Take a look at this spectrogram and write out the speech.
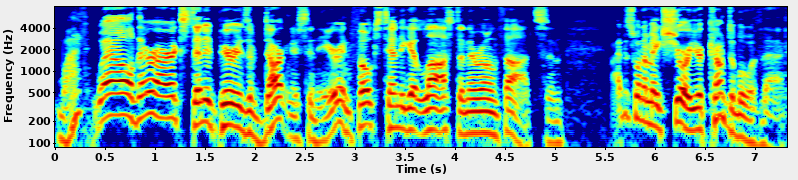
What? Well, there are extended periods of darkness in here, and folks tend to get lost in their own thoughts, and I just want to make sure you're comfortable with that.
